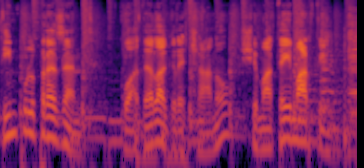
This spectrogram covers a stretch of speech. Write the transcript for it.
Timpul prezent cu Adela Greceanu și Matei Martin.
